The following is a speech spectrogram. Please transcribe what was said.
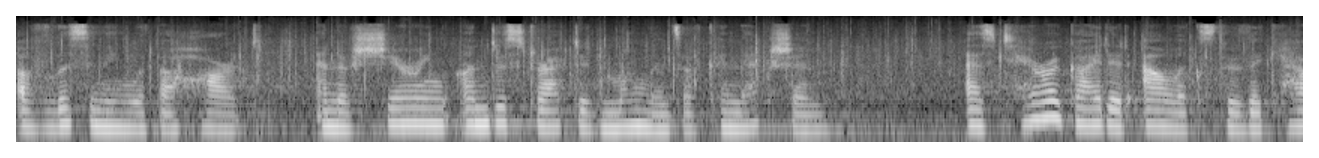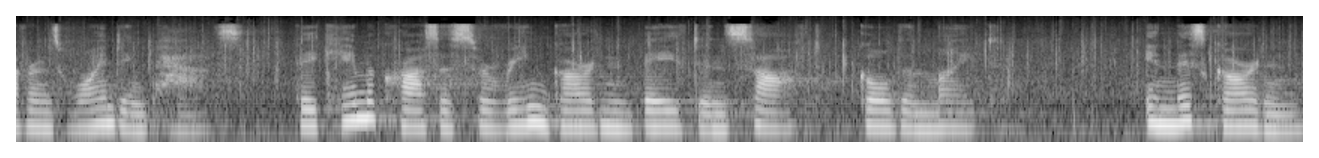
of listening with the heart, and of sharing undistracted moments of connection. As Tara guided Alex through the cavern's winding paths, they came across a serene garden bathed in soft, golden light. In this garden,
